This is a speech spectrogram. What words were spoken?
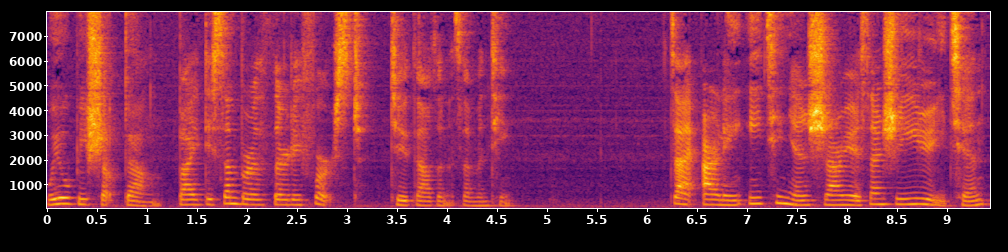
will be shut down by December 31st, 2017. 在二零一七年十二月三十一日以前，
